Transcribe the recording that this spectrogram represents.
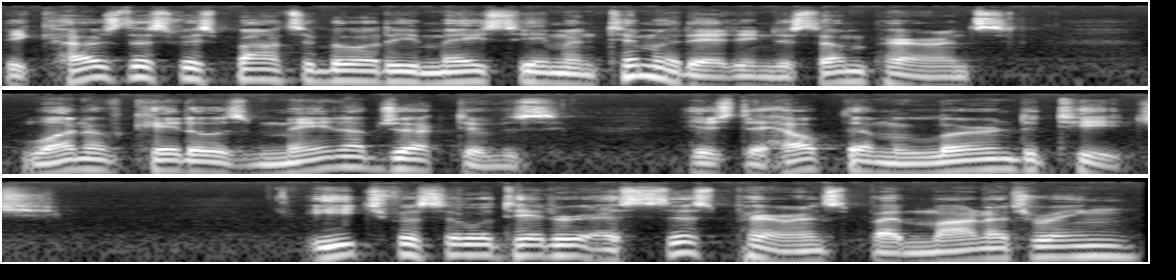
Because this responsibility may seem intimidating to some parents, one of Cato's main objectives is to help them learn to teach. Each facilitator assists parents by monitoring,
